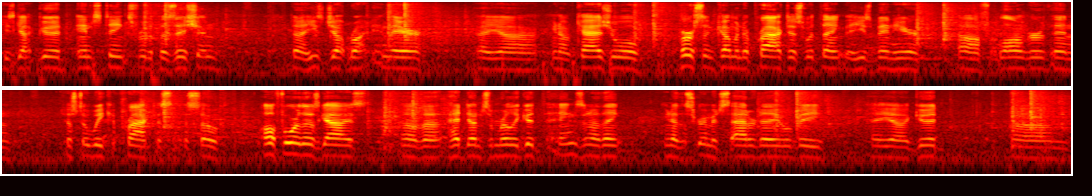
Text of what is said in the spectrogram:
He's got good instincts for the position. Uh, he's jumped right in there. A uh, you know casual person coming to practice would think that he's been here uh, for longer than just a week of practices. So all four of those guys have uh, had done some really good things, and I think you know the scrimmage Saturday will be a uh, good um,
